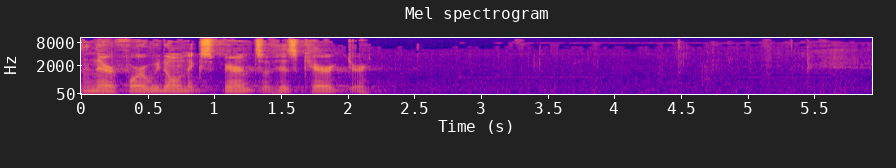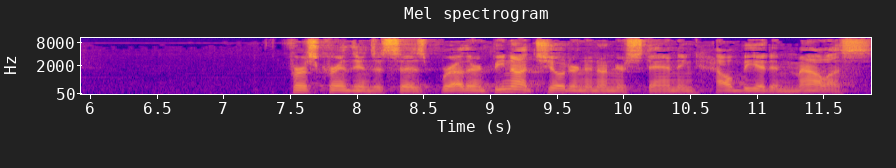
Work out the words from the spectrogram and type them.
And therefore, we don't experience of his character. 1 Corinthians it says, Brethren, be not children in understanding, howbeit in malice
